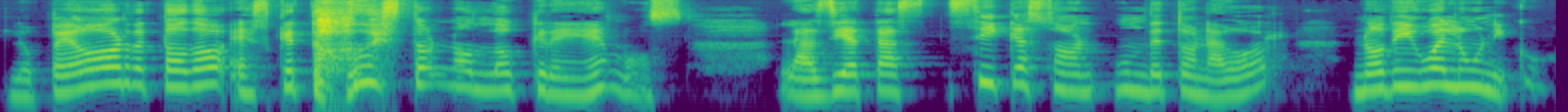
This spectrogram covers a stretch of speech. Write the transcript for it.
Lo peor de todo es que todo esto no lo creemos. Las dietas sí que son un detonador, no digo el único,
